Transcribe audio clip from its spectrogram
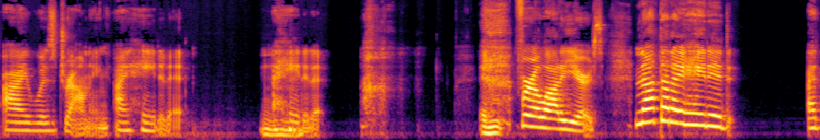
I was drowning. I hated it. I Mhm. hated it. and For a lot of years. Not that I hated I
